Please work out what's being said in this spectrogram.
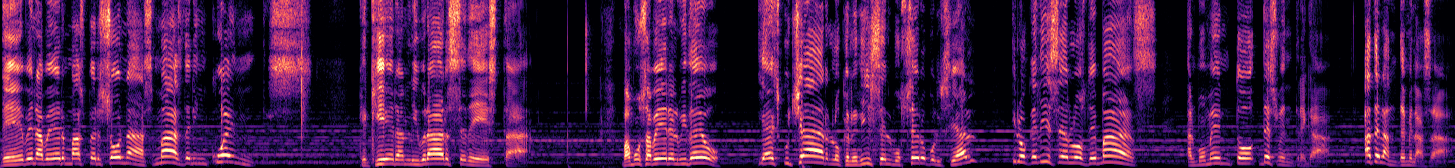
Deben haber más personas, más delincuentes que quieran librarse de esta. Vamos a ver el video y a escuchar lo que le dice el vocero policial y lo que dicen los demás al momento de su entrega. Adelante, Melaza.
